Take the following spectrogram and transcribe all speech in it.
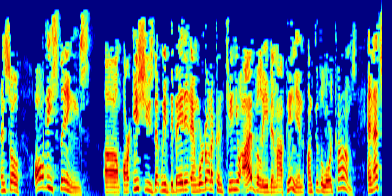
And so all these things um, are issues that we've debated, and we're going to continue, I believe, in my opinion, until the Lord comes. And that's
